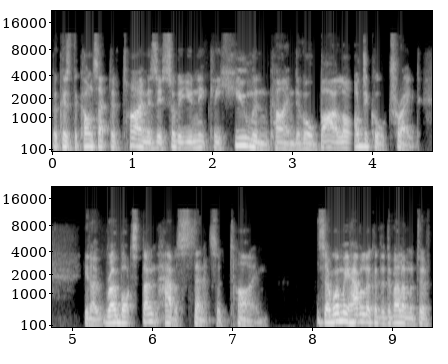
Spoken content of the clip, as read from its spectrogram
because the concept of time is a sort of uniquely human kind of or biological trait. You know robots don't have a sense of time. So when we have a look at the development of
